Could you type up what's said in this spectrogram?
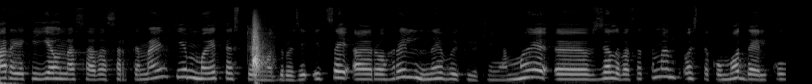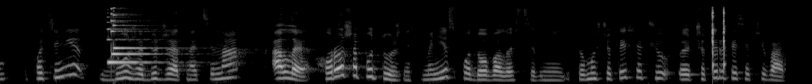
товари, які є у нас в асортименті, ми тестуємо, друзі. І цей аерогриль не виключення. Ми е, взяли в асортимент ось таку модельку. По ціні дуже бюджетна ціна, але хороша потужність. Мені сподобалось в ній, тому що 1000, е, 4000 Вт.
